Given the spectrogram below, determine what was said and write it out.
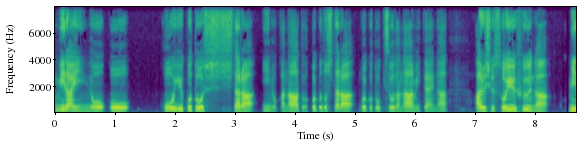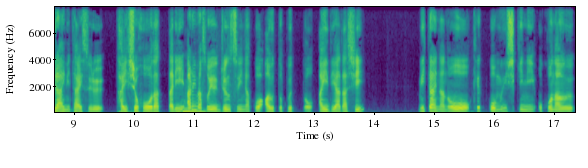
未来の、こう、こういうことをしたらいいのかなとか、こういうことしたら、こういうこと起きそうだな、みたいな、ある種そういう風な、未来に対する対処法だったり、うんあるいはそういう純粋な、こう、アウトプット、アイディア出しみたいなのを結構無意識に行う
